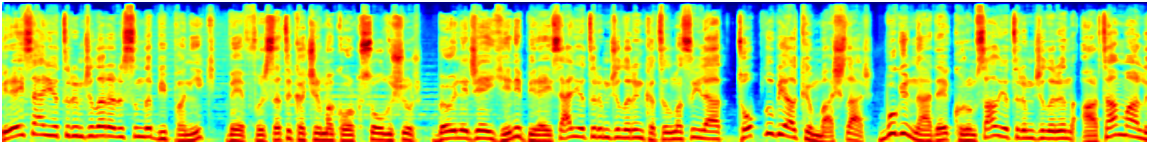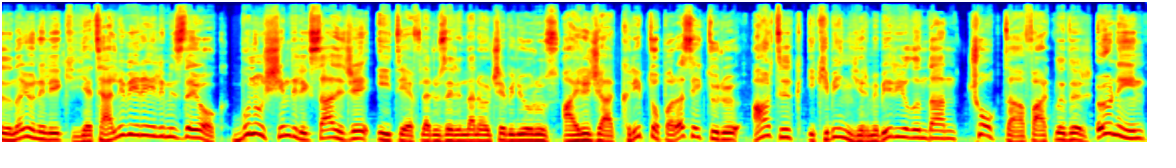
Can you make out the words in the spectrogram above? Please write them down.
bireysel yatırımcılar arasında bir panik ve fırsatı kaçırma korkusu oluşur. Böylece yeni bireysel yatırımcıların katılmasıyla toplu bir akım başlar. Bugünlerde kurumsal yatırımcıların artan varlığına yönelik yeterli veri elimizde yok. Bunu şimdilik sadece ETF'ler üzerinden ölçebiliyoruz. Ayrıca kripto para sektörü artık 2021 yılından çok daha farklıdır. Örneğin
